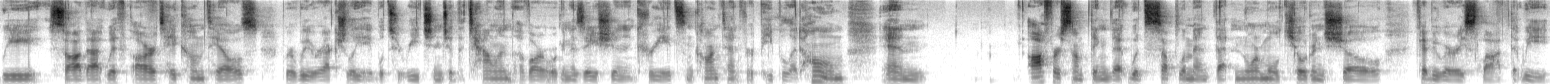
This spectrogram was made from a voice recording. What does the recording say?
We saw that with our take home tales, where we were actually able to reach into the talent of our organization and create some content for people at home and offer something that would supplement that normal children's show February slot that we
